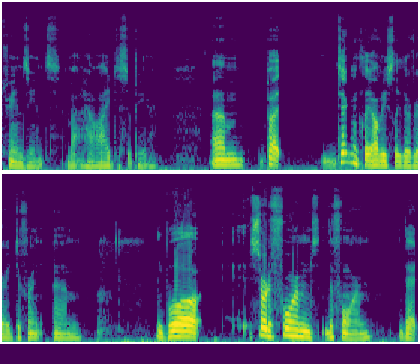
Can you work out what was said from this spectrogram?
transience, about how I disappear. Um, but technically, obviously, they're very different. Um, Li Bo sort of formed the form that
